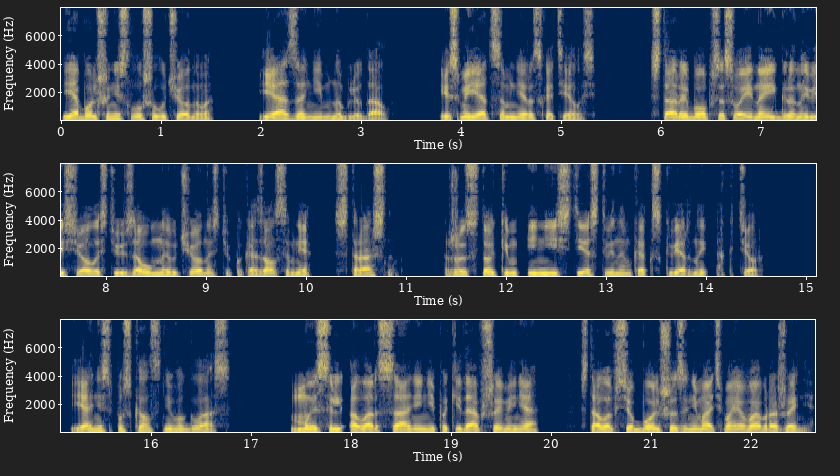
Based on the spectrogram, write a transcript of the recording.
Я больше не слушал ученого. Я за ним наблюдал. И смеяться мне расхотелось. Старый Боб со своей наигранной веселостью и заумной ученостью показался мне страшным, жестоким и неестественным, как скверный актер. Я не спускал с него глаз. Мысль о Ларсане, не покидавшая меня, стала все больше занимать мое воображение.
